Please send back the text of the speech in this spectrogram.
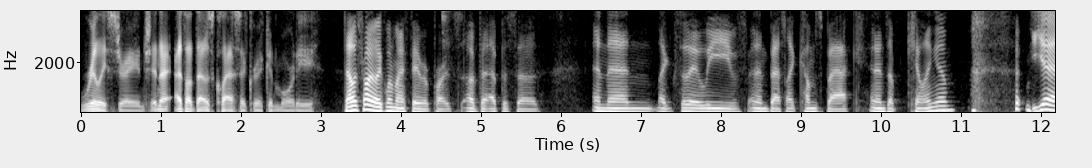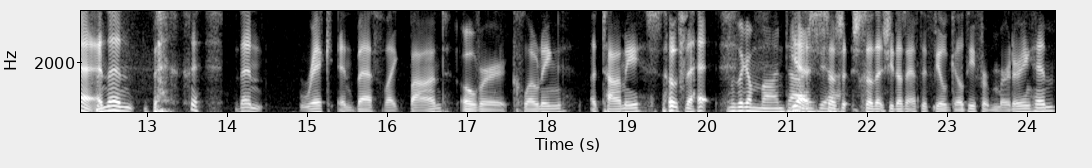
really strange, and I, I thought that was classic Rick and Morty. That was probably like one of my favorite parts of the episode. And then like so they leave and then Beth like comes back and ends up killing him. yeah, and then then Rick and Beth like bond over cloning a Tommy so that It was like a montage. yes, yeah. so so that she doesn't have to feel guilty for murdering him.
